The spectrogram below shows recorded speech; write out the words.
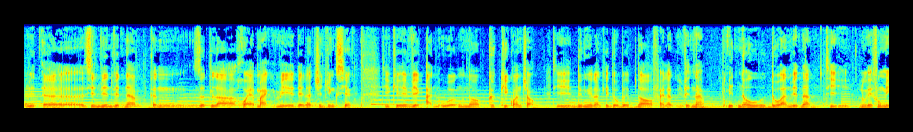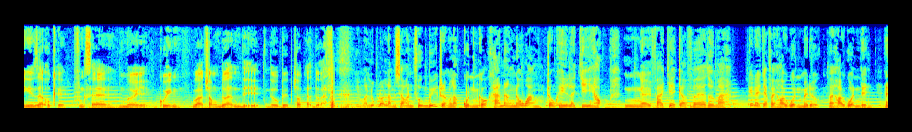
Việt, uh, diễn viên Việt Nam cần rất là khỏe mạnh vì đấy là chương trình siếc. Thì cái việc ăn uống nó cực kỳ quan trọng. Thì đương nhiên là cái đầu bếp đó phải là người Việt Nam biết nấu đồ ăn Việt Nam thì lúc đấy Phương Mỹ nghĩ ra ok Phương sẽ mời Quỳnh vào trong đoàn để nấu bếp cho cả đoàn. Nhưng mà lúc đó làm sao anh Phương biết rằng là Quỳnh có khả năng nấu ăn trong khi là chỉ học nghề pha chế cà phê thôi mà. Cái này chắc phải hỏi Quỳnh mới được phải hỏi Quỳnh đi.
